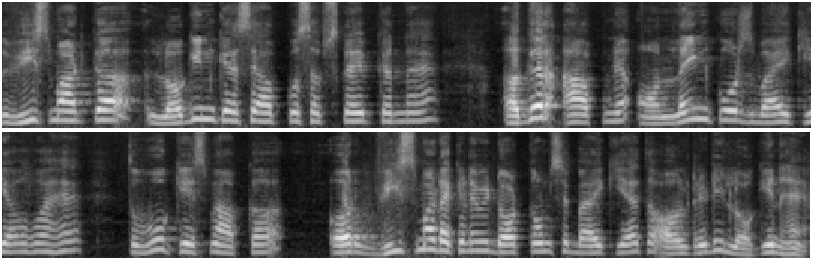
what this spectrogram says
तो वी स्मार्ट का लॉगिन कैसे आपको सब्सक्राइब करना है? अगर आपने ऑनलाइन कोर्स बाय किया हुआ है तो वो केस में आपका और V Smart Academy dot com से बाय किया है तो ऑलरेडी लॉगिन है।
